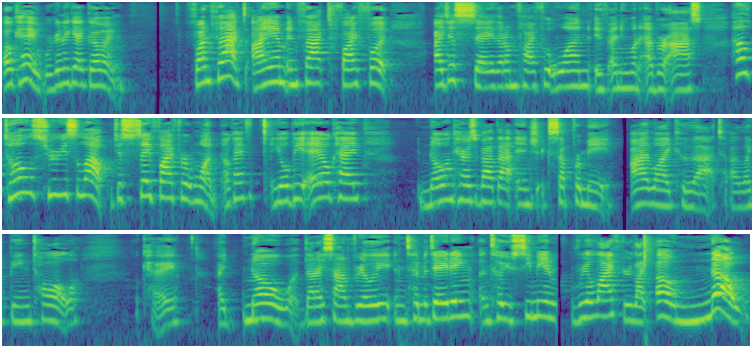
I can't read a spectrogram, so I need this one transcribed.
Okay, we're gonna get going. Fun fact, I am in fact five foot. I just say that I'm five foot one. If anyone ever asks, how tall is Teresa Lau? Just say five foot one, okay? You'll be a-okay. No one cares about that inch except for me. I like that. I like being tall. Okay? I know that I sound really intimidating until you see me in real life. You're like, oh no!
